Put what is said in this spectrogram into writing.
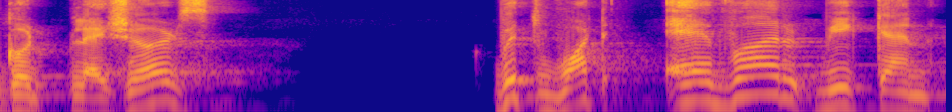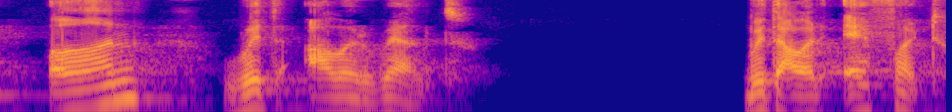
good pleasures, with whatever we can earn with our wealth, with our effort,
